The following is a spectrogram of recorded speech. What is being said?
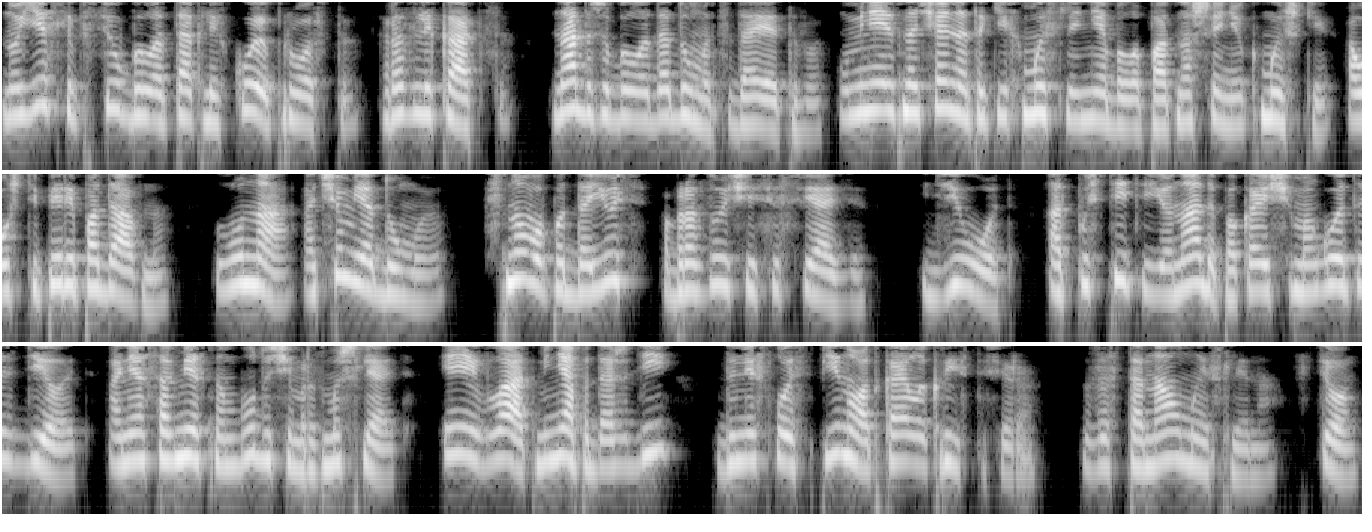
Но если все было так легко и просто, развлекаться. Надо же было додуматься до этого. У меня изначально таких мыслей не было по отношению к мышке, а уж теперь и подавно. Луна, о чем я думаю? Снова поддаюсь образующейся связи. Идиот. Отпустить ее надо, пока еще могу это сделать, а не о совместном будущем размышлять. «Эй, Влад, меня подожди!» Донеслось спину от Кайла Кристофера. Застонал мысленно. Все,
